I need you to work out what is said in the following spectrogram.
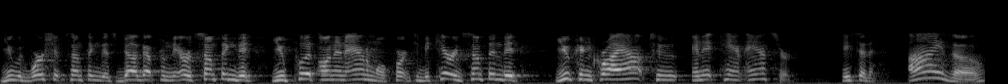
You would worship something that's dug up from the earth, something that you put on an animal for it to be carried, something that you can cry out to and it can't answer. He said, I, though,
